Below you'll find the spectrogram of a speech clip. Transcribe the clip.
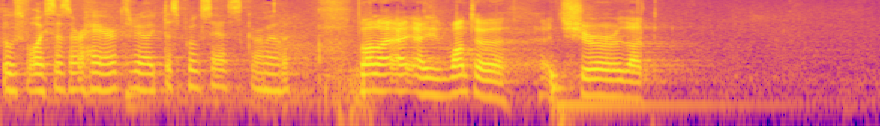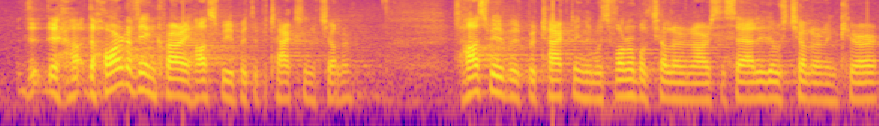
those voices are heard throughout this process? Well, I, I want to ensure that the, the, the heart of the inquiry has to be about the protection of children. It has to be about protecting the most vulnerable children in our society, those children in care.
